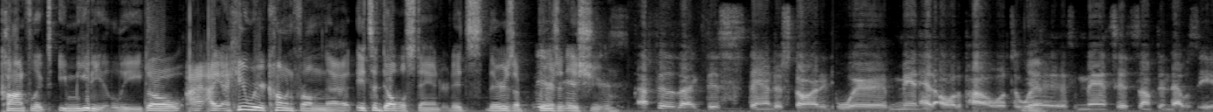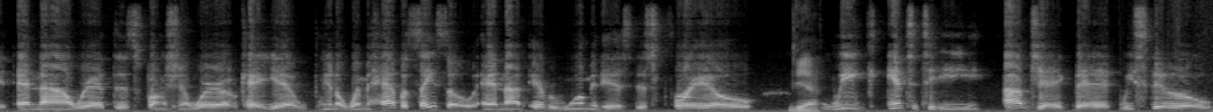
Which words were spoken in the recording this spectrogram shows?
conflict immediately. So I, I hear where you're coming from. That it's a double standard. It's there's a there's an issue. it's- I feel like this standard started where men had all the power to where Yeah. if a man said something, that was it. And now we're at this function where, okay, yeah, you know, women have a say so, and not every woman is this frail, Yeah. weak entity object that we still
